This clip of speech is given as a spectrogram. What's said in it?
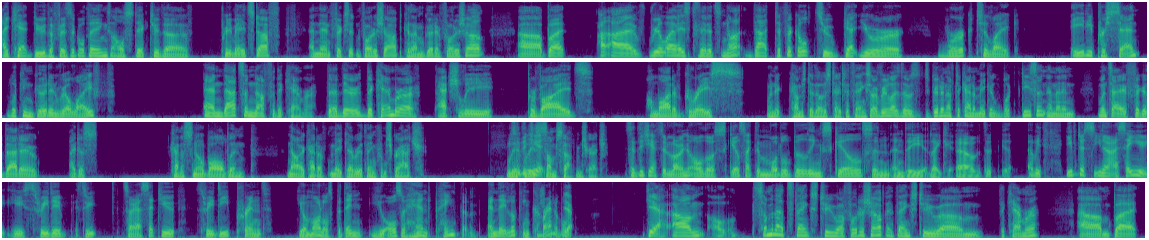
I can't do the physical things. I'll stick to the pre-made stuff and then fix it in Photoshop because I'm good at Photoshop. Uh, but I, I've realized that it's not that difficult to get your work to like 80% looking good in real life. And that's enough for the camera. The, the, the camera actually provides a lot of grace when it comes to those types of things. So I realized that was good enough to kind of make it look decent. And then once I figured that out, I just kind of snowballed and now I kind of make everything from scratch. So at least you, some stuff from scratch. So did you have to learn all those skills, like the model building skills and and the like? Uh, the, I mean, even just you know, I say you you three D three. Sorry, I said you three D print your models, but then you also hand paint them, and they look incredible. Yeah, yeah. Um, some of that's thanks to uh, Photoshop and thanks to um, the camera, um, but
